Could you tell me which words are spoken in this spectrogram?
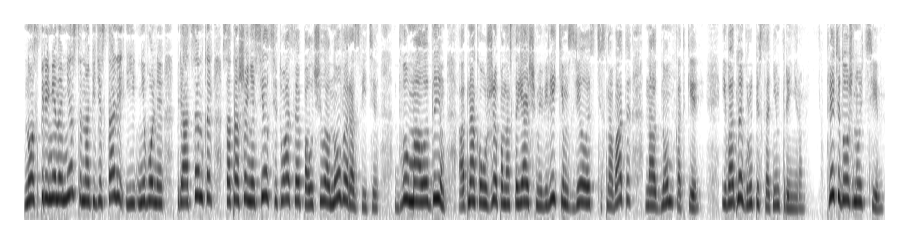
Но с переменой места на пьедестале и невольной переоценкой соотношения сил ситуация получила новое развитие. Двум молодым, однако уже по-настоящему великим, сделалось тесновато на одном катке и в одной группе с одним тренером. Третий должен уйти.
